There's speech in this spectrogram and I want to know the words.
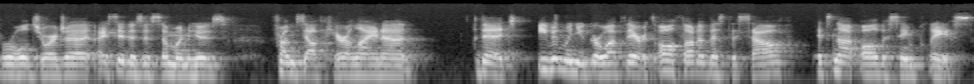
rural Georgia. I say this as someone who's from South Carolina, that even when you grow up there, it's all thought of as the South. It's not all the same place.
